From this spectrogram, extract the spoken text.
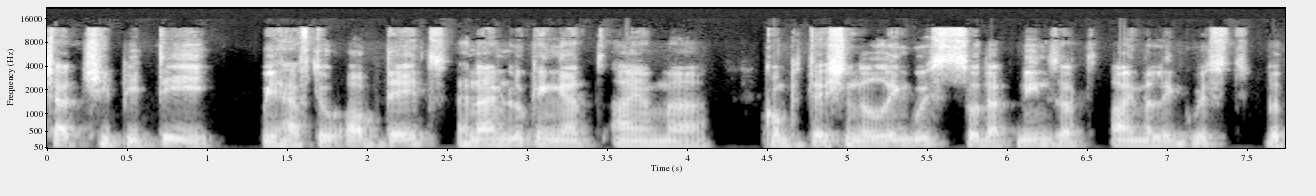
ChatGPT we have to update. And I'm looking at, I am a computational linguist. So that means that I'm a linguist, but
